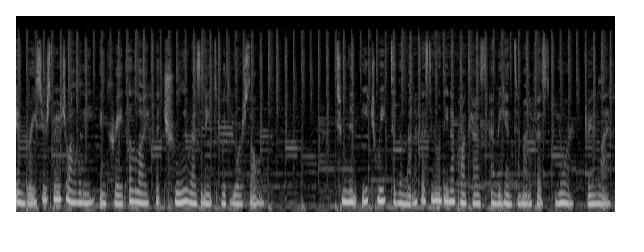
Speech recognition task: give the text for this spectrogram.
Embrace your spirituality and create a life that truly resonates with your soul. Tune in each week to the Manifesting Latina podcast and begin to manifest your dream life.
